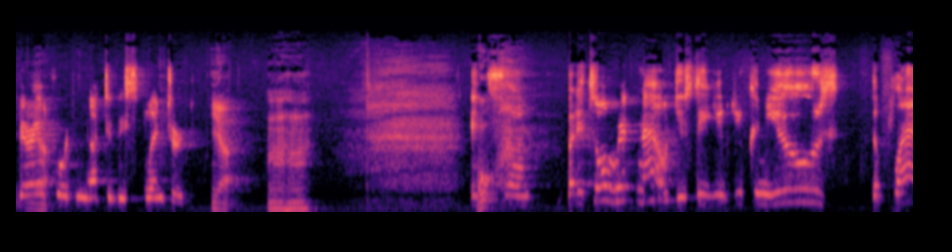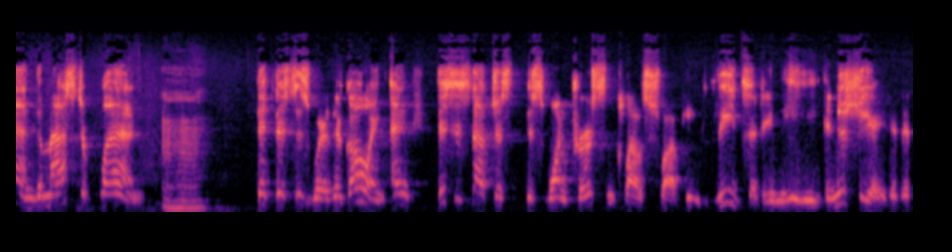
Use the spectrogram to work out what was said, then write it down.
very Yeah. important not to be splintered. Yeah. Mm-hmm. It's, Oh. um, but it's all written out. You see, you, you can use the plan, the master plan, Mm-hmm. That this is where they're going. And this is not just this one person, Klaus Schwab. He leads it and he initiated it.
